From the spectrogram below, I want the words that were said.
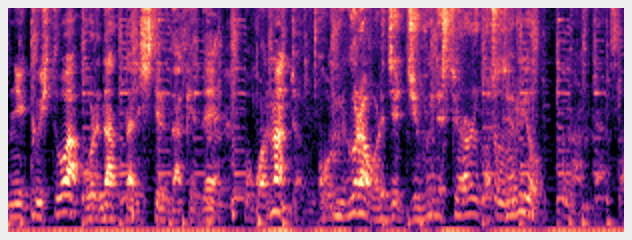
に行く人は俺だったりしてるだけで、これなんじゃゴミぐらい俺じゃ自分で捨てられるから捨てるよ、なんだよさ、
